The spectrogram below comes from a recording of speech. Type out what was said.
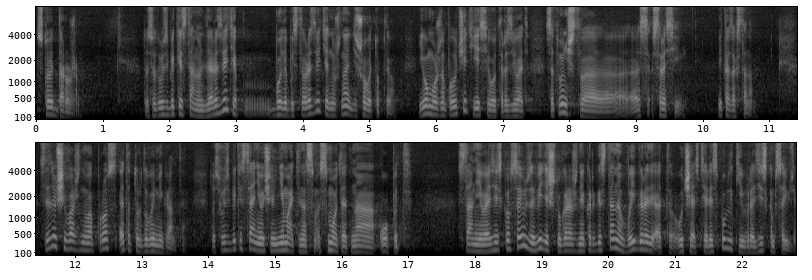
стоят дороже. То есть вот Узбекистану для развития, более быстрого развития нужно дешевое топливо. Его можно получить, если вот развивать сотрудничество э, с Россией и Казахстаном. Следующий важный вопрос – это трудовые мигранты. То есть в Узбекистане очень внимательно смотрят на опыт стран Евразийского союза видит, что граждане Кыргызстана выиграли от участия республики в Евразийском союзе.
